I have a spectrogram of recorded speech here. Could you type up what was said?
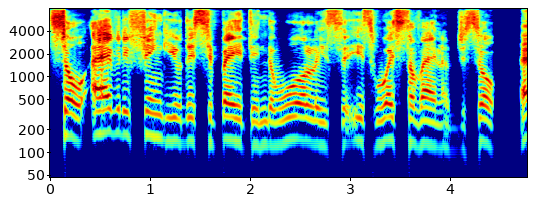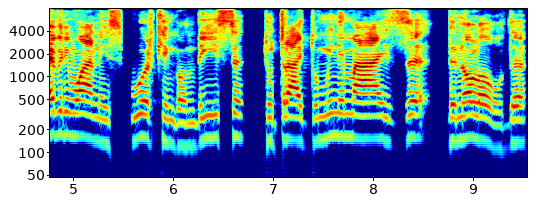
So everything you dissipate in the wall is, is waste of energy. So Everyone is working on this to try to minimize the no load.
